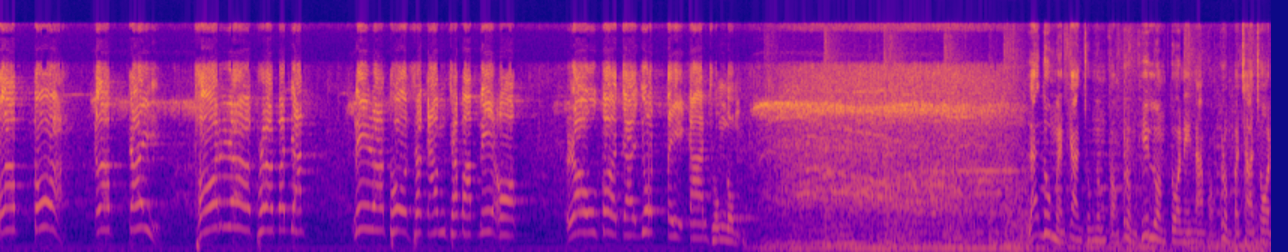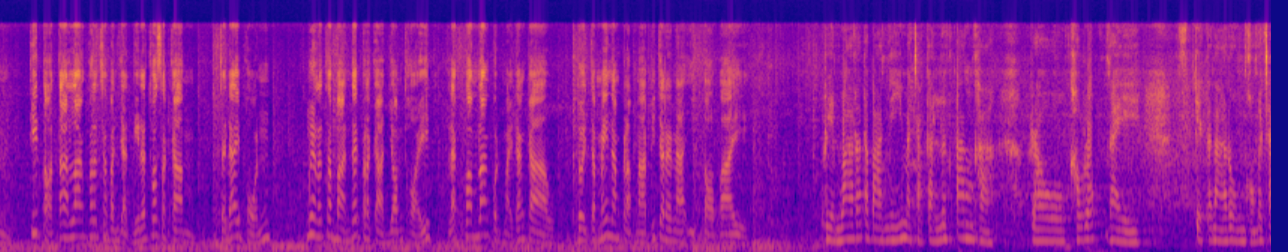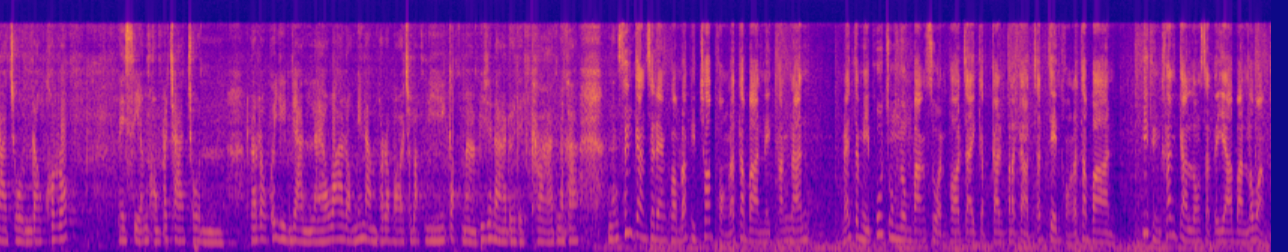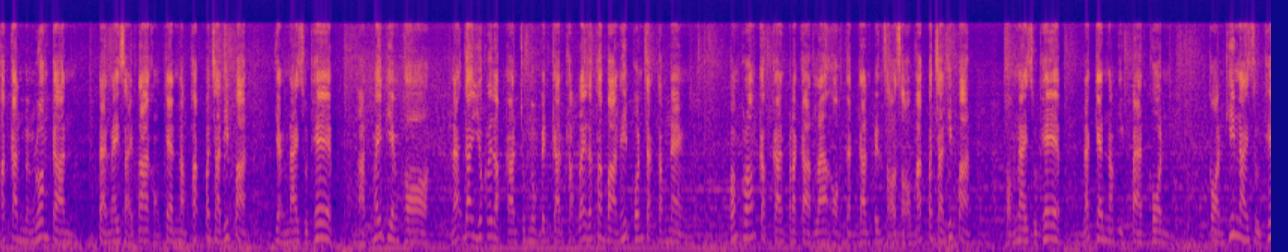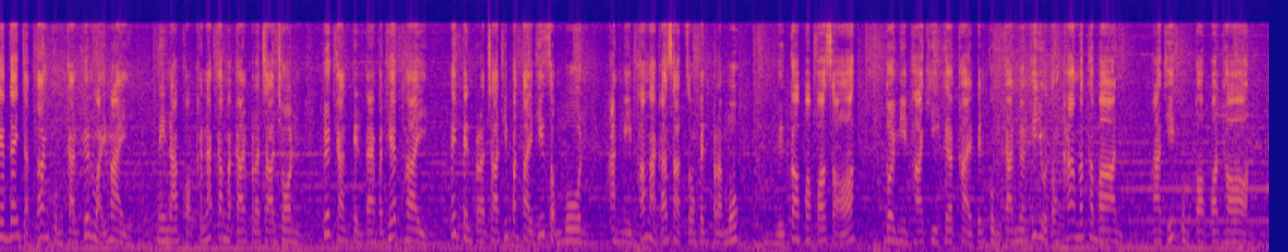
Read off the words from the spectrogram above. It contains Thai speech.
กลับตัว กลับใจ ถอนร่างพระบัญญัติ นิรโทษกรรมฉบับนี้ออก เราก็จะยุติการชุมนุม และดูเหมือนการชุมนุมของกลุ่มที่รวมตัวในนามของกลุ่มประชาชน ที่ต่อต้านร่างพระราชบัญญัตินิรโทษกรรม จะได้ผล เมื่อรัฐบาลได้ประกาศยอมถอย และความร่างกฎหมายดังกล่าว โดยจะไม่นำกลับมาพิจารณาอีกต่อไปเรียนว่ารัฐบาลนี้มาจากการเลือกตั้งค่ะ เราเคารพในเจตนารมณ์ของประชาชน เราเคารพในเสียงของประชาชน แล้วเราก็ยืนยันแล้วว่าเราไม่นำพรบฉบับนี้กลับมาพิจารณาโดยเด็ดขาดนะคะนั้นซึ่งการแสดงความรับผิดชอบของรัฐบาลในครั้งนั้นแม้จะมีผู้ชุมนุมบางส่วนพอใจกับการประกาศชัดเจนของรัฐบาล ที่ถึงขั้นการลงสัตยาบันระหว่างพักการเมืองร่วมกัน แต่ในสายตาของแกนนำพักประชาธิปัตย์อย่างนายสุเทพ อาจไม่เพียงพอ และได้ยกระดับการชุมนุมเป็นการขับไล่รัฐบาลให้พ้นจากตำแหน่ง พร้อมๆ กับการประกาศลาออกจากการเป็นสสพักประชาธิปัตย์ของนายสุเทพ และแกนนำอีก 8 คน ก่อนที่นายสุเทพได้จัดตั้งกลุ่มการเคลื่อนไหวใหม่ ในนามของคณะกรรมการประชาชน เพื่อการเปลี่ยนแปลงประเทศไทย ให้เป็นประชาธิปไตยที่สมบูรณ์ อันมีพระมหากษัตริย์ทรงเป็นประมุขหรือกปปส โดยมีภาคีเครือข่ายเป็นกลุ่มการเมืองที่อยู่ตรงข้ามรัฐบาล อาทิกลุ่มกปท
